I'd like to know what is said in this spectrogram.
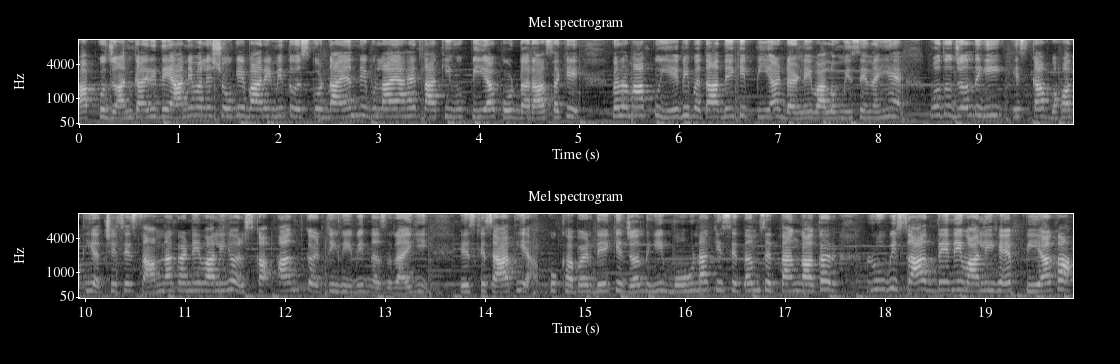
आपको जानकारी दे आने वाले शो के बारे में तो इसको डायन ने बुलाया है ताकि वो पिया को डरा सके। पर हम आपको ये भी बता दें कि पिया डरने वालों में से नहीं है। वो तो जल्द ही इसका बहुत ही अच्छे से सामना करने वाली है और इसका अंत करती हुई भी नज़र आएगी। इसके साथ ही आपको खबर दे कि जल्द ही मोहना के सितम से तंग आकर रूबी साथ देने वाली है पिया का।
